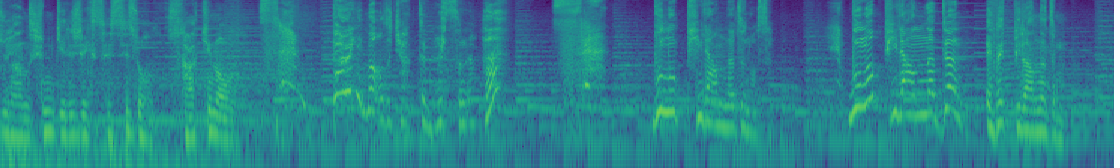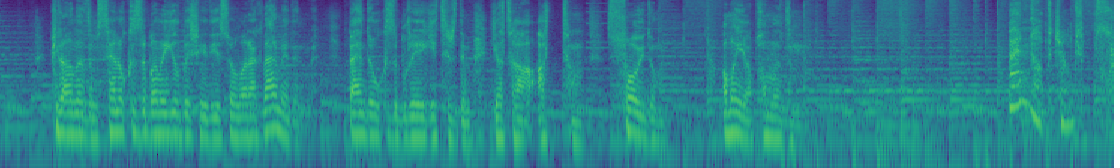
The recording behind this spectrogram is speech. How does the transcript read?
Kız uyandı şimdi gelecek sessiz ol. Sakin ol. Sen böyle mi alacaktın hırsını ha? Sen bunu planladın o zaman. Bunu planladın. Evet planladım. Planladım. Sen o kızı bana yılbaşı hediyesi olarak vermedin mi? Ben de o kızı buraya getirdim. Yatağa attım. Soydum. Ama yapamadım. Ben ne yapacağım biliyor musun?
